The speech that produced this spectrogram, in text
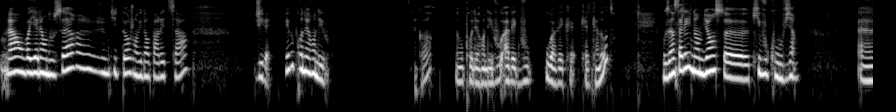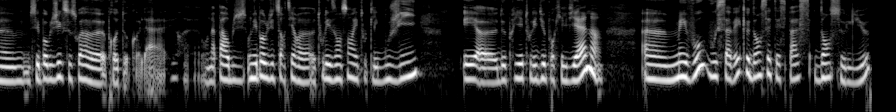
là on va y aller en douceur. J'ai une petite peur, j'ai envie d'en parler de ça. J'y vais. Mais vous prenez rendez-vous. D'accord donc prenez rendez-vous avec vous ou avec quelqu'un d'autre. Vous installez une ambiance euh, qui vous convient. Euh, c'est pas obligé que ce soit euh, protocolaire. on n'est pas obligé de sortir tous les encens et toutes les bougies et de prier tous les dieux pour qu'ils viennent. mais vous, vous savez que dans cet espace, dans ce lieu,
